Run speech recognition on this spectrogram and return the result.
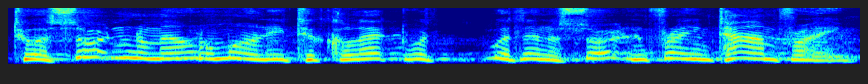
to a certain amount of money to collect with, within a certain frame, time frame.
